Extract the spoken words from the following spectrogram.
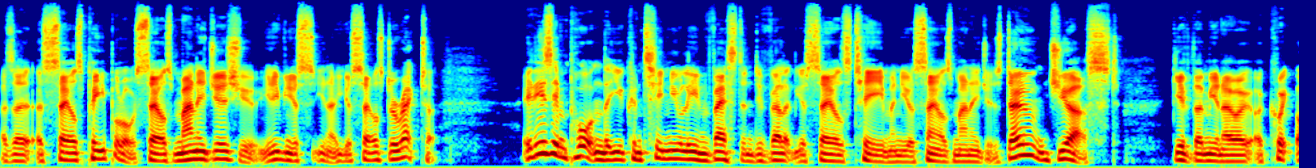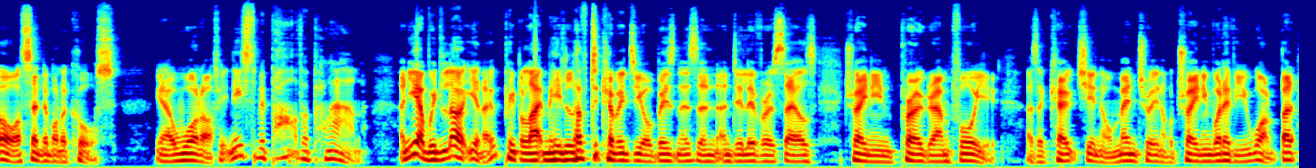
as a as salespeople or sales managers, you even your you know your sales director? It is important that you continually invest and develop your sales team and your sales managers. Don't just give them, you know, a, a quick oh, I'll send them on a course, you know, one off. It needs to be part of a plan. And yeah, we'd love, you know, people like me love to come into your business and, and deliver a sales training program for you as a coaching or mentoring or training, whatever you want. But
